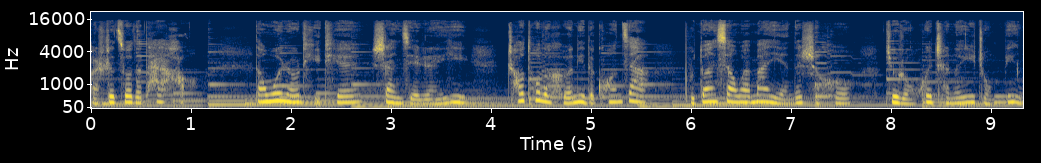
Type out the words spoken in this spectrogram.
而是做得太好。当温柔体贴、善解人意超脱了合理的框架，不断向外蔓延的时候，就融汇成了一种病。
